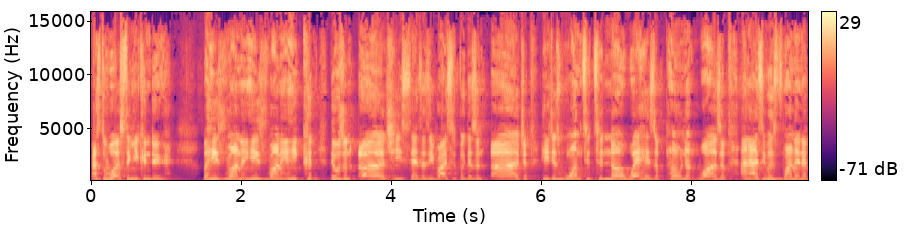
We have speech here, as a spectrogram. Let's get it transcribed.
That's the worst thing you can do. But he's running, he's running, and he could, there was an urge, he says, as he writes his book, there's an urge. He just wanted to know where his opponent was. And as he was running,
